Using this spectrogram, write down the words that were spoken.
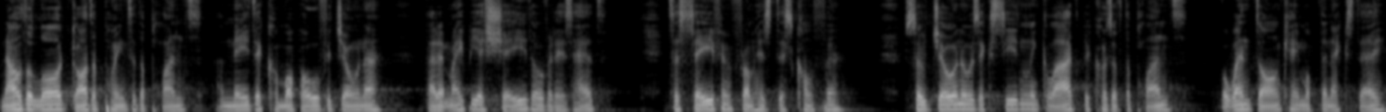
Now the Lord God appointed a plant and made it come up over Jonah that it might be a shade over his head to save him from his discomfort. So Jonah was exceedingly glad because of the plant. But when dawn came up the next day,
